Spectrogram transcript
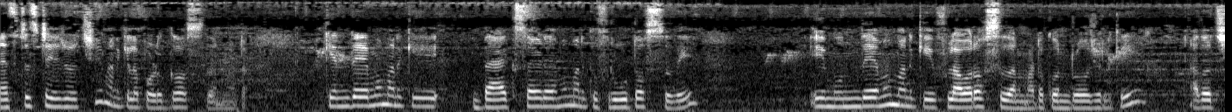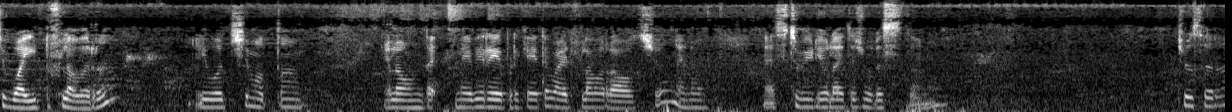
నెక్స్ట్ స్టేజ్ వచ్చి మనకి ఇలా పొడుగ్గా వస్తుంది అనమాట కిందేమో మనకి బ్యాక్ సైడ్ ఏమో మనకి ఫ్రూట్ వస్తుంది. ఈ ముందేమో మనకి ఫ్లవర్ వస్తుంది అనమాట కొన్ని రోజులకి. అది వచ్చి వైట్ ఫ్లవర్ ఇవి వచ్చి మొత్తం ఇలా ఉంటాయి. మేబీ రేపటికి అయితే వైట్ ఫ్లవర్ రావచ్చు. నేను నెక్స్ట్ వీడియోలో అయితే చూపిస్తాను. చూసారా?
